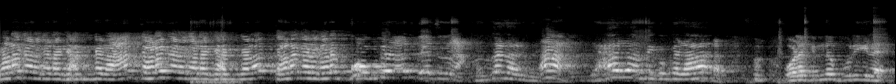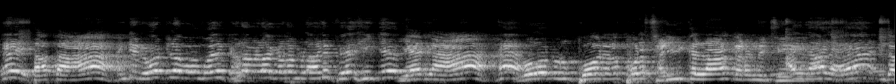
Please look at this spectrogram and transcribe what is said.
கடகட கட கங்கடா கடகட கட கங்கடா கடகட கட கொங்கடான்னு பேசுகிறான் கொங்கடா யாரும் அப்படி கொங்கடா உனக்கு இன்னும் புரியல. தாத்தா அண்டி ரோட்ல போகும்போது கடவுளா கடவுளான்னு பேசிட்டே ஏன்னா. ரோடு போற பூரா சல்லிக்கல்லா கிடந்துச்சு. அதனால இந்த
